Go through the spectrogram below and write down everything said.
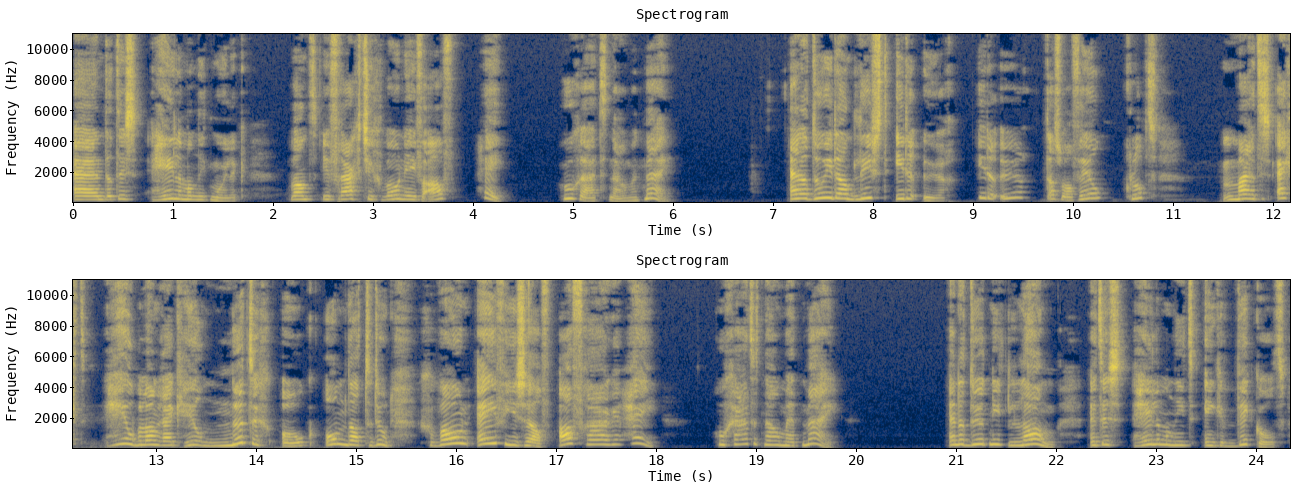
En dat is helemaal niet moeilijk, want je vraagt je gewoon even af: hey, hoe gaat het nou met mij? En dat doe je dan liefst ieder uur. Ieder uur, dat is wel veel, klopt. Maar het is echt heel belangrijk, heel nuttig ook om dat te doen. Gewoon even jezelf afvragen: hey, hoe gaat het nou met mij? En dat duurt niet lang. Het is helemaal niet ingewikkeld.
